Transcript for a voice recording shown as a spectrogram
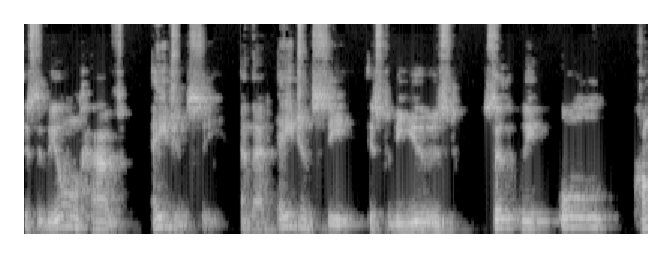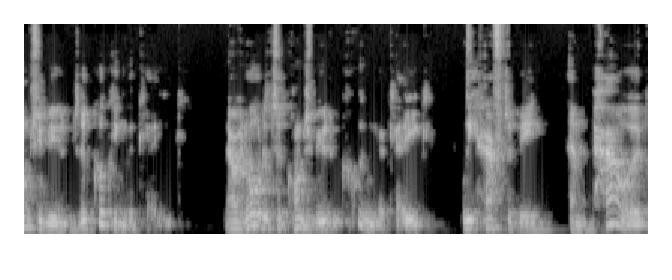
is that we all have agency, and that agency is to be used so that we all contribute to cooking the cake. Now, in order to contribute to cooking the cake, we have to be empowered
